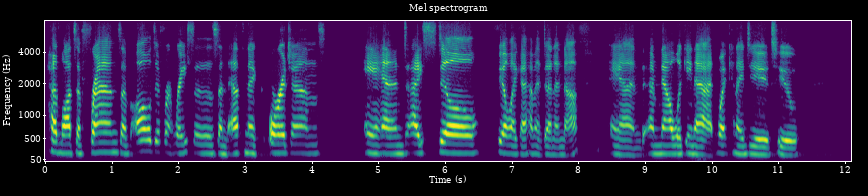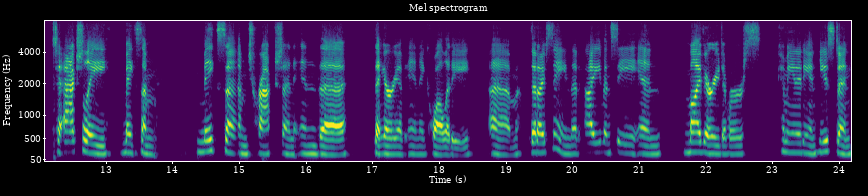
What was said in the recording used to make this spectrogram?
had lots of friends of all different races and ethnic origins. And I still feel like I haven't done enough. And I'm now looking at what can I do to to actually make some make some traction in the the area of inequality um, that I've seen that I even see in my very diverse community in Houston.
